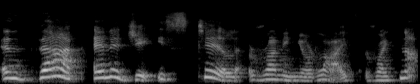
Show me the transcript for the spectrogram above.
And that energy is still running your life right now.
